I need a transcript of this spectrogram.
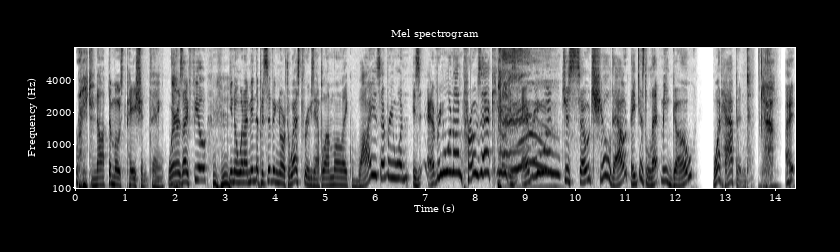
Right. not the most patient thing. Whereas I feel, you know, when I'm in the Pacific Northwest, for example, I'm like, why is everyone is everyone on Prozac here? Is everyone just so chilled out? They just let me go. What happened? I,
